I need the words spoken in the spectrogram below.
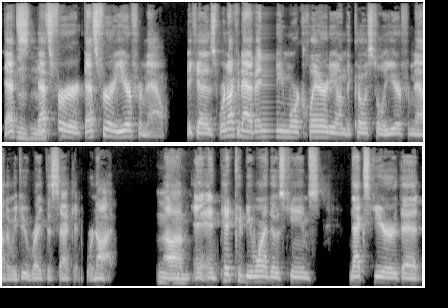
That's mm-hmm. that's for that's for a year from now because we're not going to have any more clarity on the coastal a year from now than we do right this second. We're not. Mm-hmm. Um, and, and, Pitt could be one of those teams next year that,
